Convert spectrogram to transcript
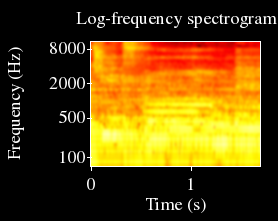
te descomer.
